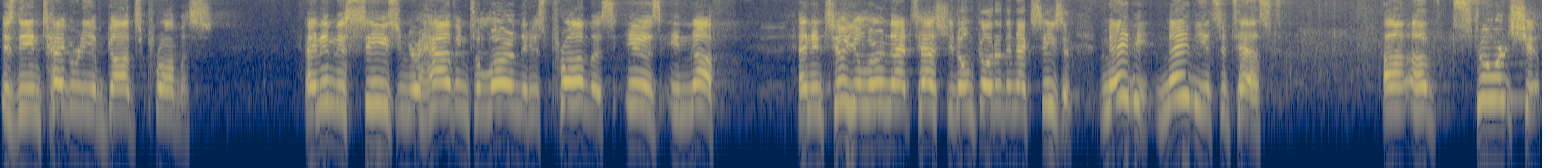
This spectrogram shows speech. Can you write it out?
is the integrity of God's promise. And in this season, you're having to learn that His promise is enough. And until you learn that test, you don't go to the next season. Maybe, maybe it's a test uh, of stewardship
